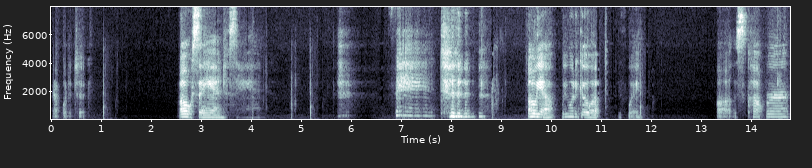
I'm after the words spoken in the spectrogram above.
forgot what it took. Oh, sand, sand, sand. oh yeah, we want to go up this way. This copper.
